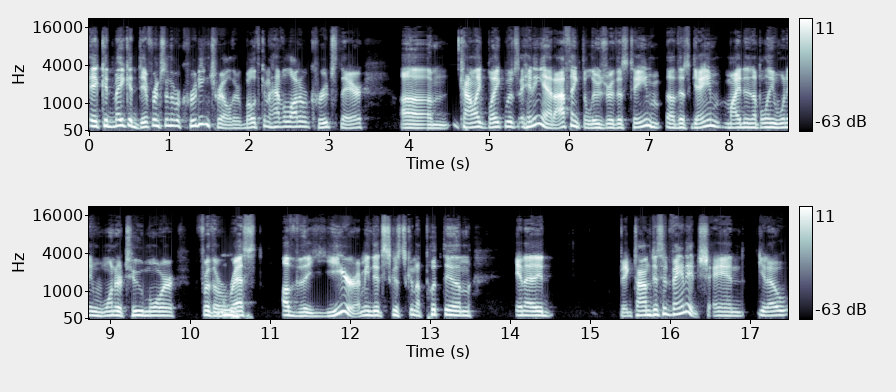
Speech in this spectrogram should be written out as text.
it could make a difference in the recruiting trail. They're both going to have a lot of recruits there. Um, kind of like Blake was hinting at. I think the loser of this team, of this game, might end up only winning one or two more for the Mm. rest of the year. I mean, it's just going to put them in a big time disadvantage. And you know,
